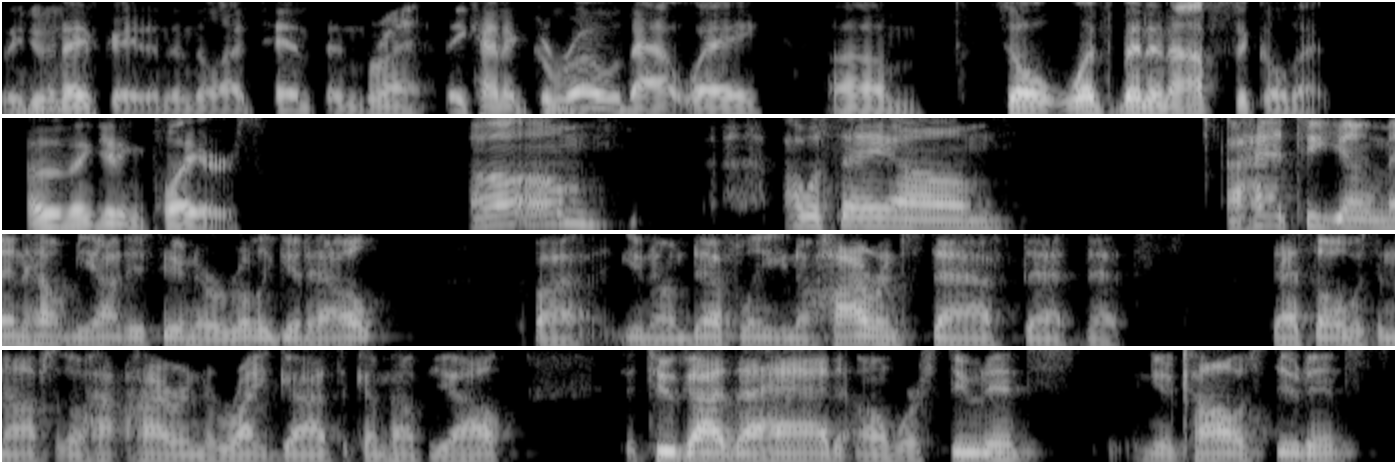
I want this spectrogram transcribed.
They do a Mhm. ninth grade, and then they'll add tenth, and right. they kind of grow that way. Um, so what's been an obstacle then, other than getting players? Um, I would say um, I had two young men help me out this year, and they were really good help. But you know, I'm definitely you know hiring staff that that's that's always an obstacle. Hiring the right guys to come help you out. The two guys I had um, were students, you know, college students,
